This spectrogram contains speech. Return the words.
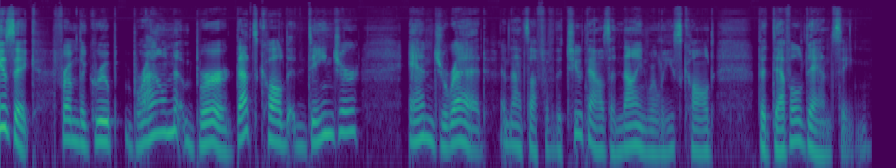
Music from the group Brown Bird. That's called Danger and Dread, and that's off of the 2009 release called The Devil Dancing.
